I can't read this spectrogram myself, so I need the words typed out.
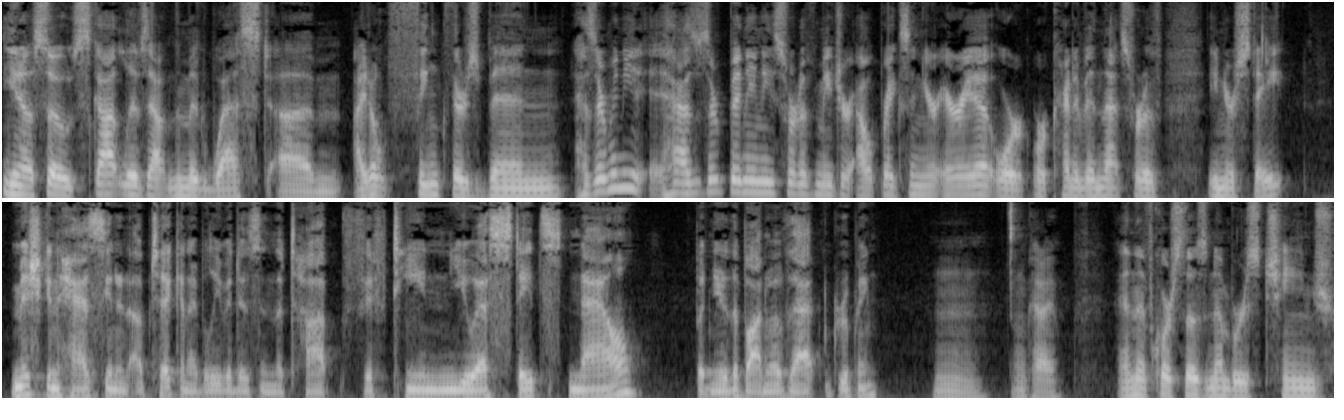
you know, so Scott lives out in the Midwest. Um, I don't think there's been has there any has there been any sort of major outbreaks in your area or or kind of in that sort of in your state? Michigan has seen an uptick, and I believe it is in the top 15 U.S. states now, but near the bottom of that grouping. Hmm. okay. And of course, those numbers change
